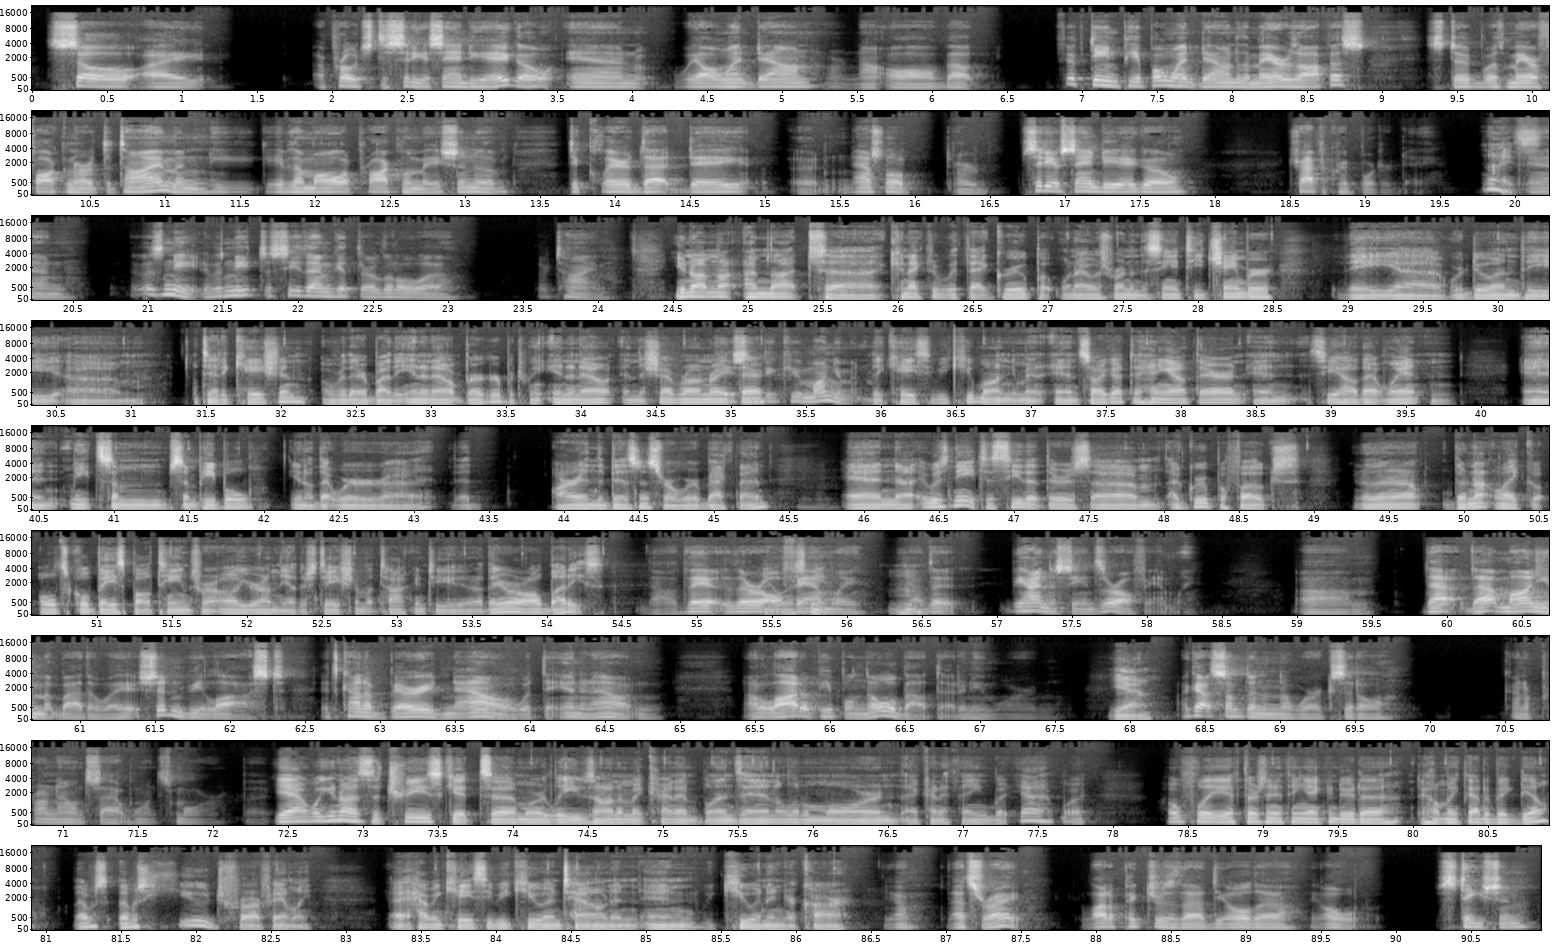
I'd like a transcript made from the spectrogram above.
So I approached the city of San Diego and we all went down, or not all, about 15 people went down to the mayor's office stood with Mayor Faulconer at the time, and he gave them all a proclamation of declared that day uh, National or City of San Diego Traffic Reporter Day, Nice. and it was neat. It was neat to see them get their little uh, their time. You know, I'm not I'm not uh, connected with that group, but when I was running the Santee Chamber, they uh, were doing the um, dedication over there by the In and Out Burger between In and Out and the Chevron right there, KCBQ Monument. the KCBQ Monument. And so I got to hang out there and, and see how that went and and meet some some people you know that were uh, that are in the business or were back then. And uh, it was neat to see that there's um, a group of folks. You know, they're not they're not like old school baseball teams where oh you're on the other station I'm not talking to you. you know, they were all buddies. No, they they're all it was neat. family. Yeah, they, behind the scenes, they're all family. Um, that that monument, by the way, it shouldn't be lost. It's kind of buried now with the in and out, and not a lot of people know about that anymore. And Yeah. I got something in the works that'll kind of pronounce that once more. But Yeah, well, you know, as the trees get uh, more leaves on them, it kind of blends in a little more and that kind of thing. But yeah, well, hopefully, if there's anything I can do to, to help make that a big deal, that was that was huge for our family, uh, having KCBQ in town and and queuing in your car. yeah, that's right. A lot of pictures of that the old uh, the old station.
